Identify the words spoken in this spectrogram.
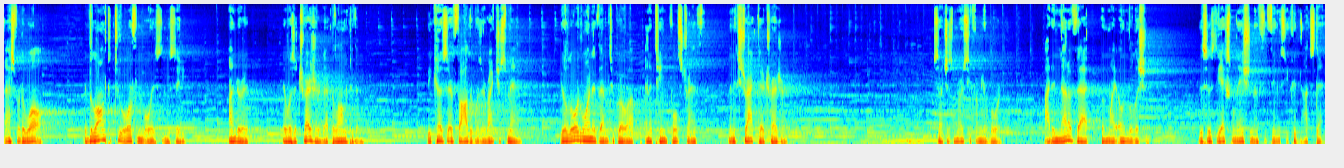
As for the wall, it belonged to two orphan boys in the city. Under it, there was a treasure that belonged to them because their father was a righteous man, your Lord wanted them to grow up and attain full strength, then extract their treasure. Such is mercy from your Lord. I did none of that of my own volition. This is the explanation of the things you could not stand.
